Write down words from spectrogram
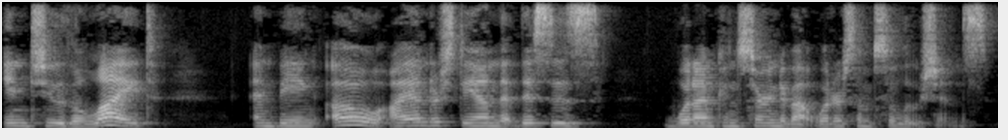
into the light and being, oh, I understand that this is what I'm concerned about. What are some solutions?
